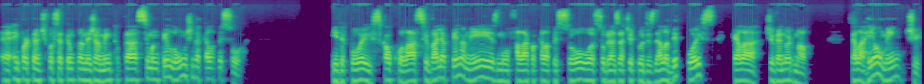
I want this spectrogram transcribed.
é, é importante você ter um planejamento para se manter longe daquela pessoa. E depois calcular se vale a pena mesmo falar com aquela pessoa sobre as atitudes dela depois que ela estiver normal. Se ela realmente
